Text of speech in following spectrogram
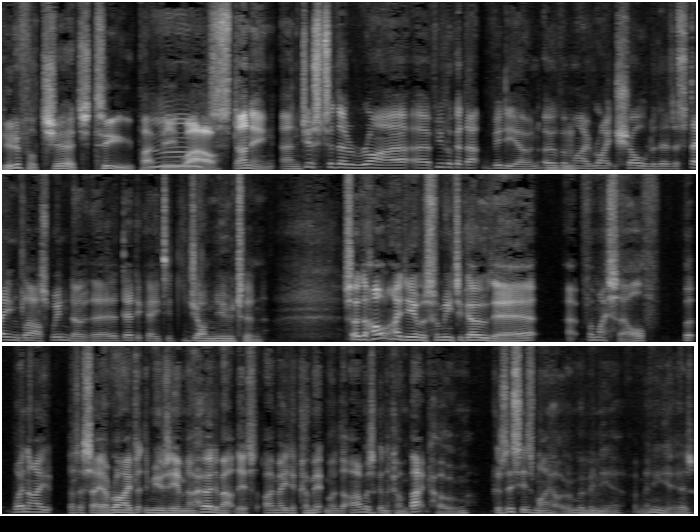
Beautiful church too, Pipey. wow. Stunning. And just to the right, uh, if you look at that video and over my right shoulder, there's a stained glass window there dedicated to John Newton. So the whole idea was for me to go there uh, for myself. But when I, as I say, arrived at the museum and I heard about this, I made a commitment that I was going to come back home because this is my home. I've been here for many years.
